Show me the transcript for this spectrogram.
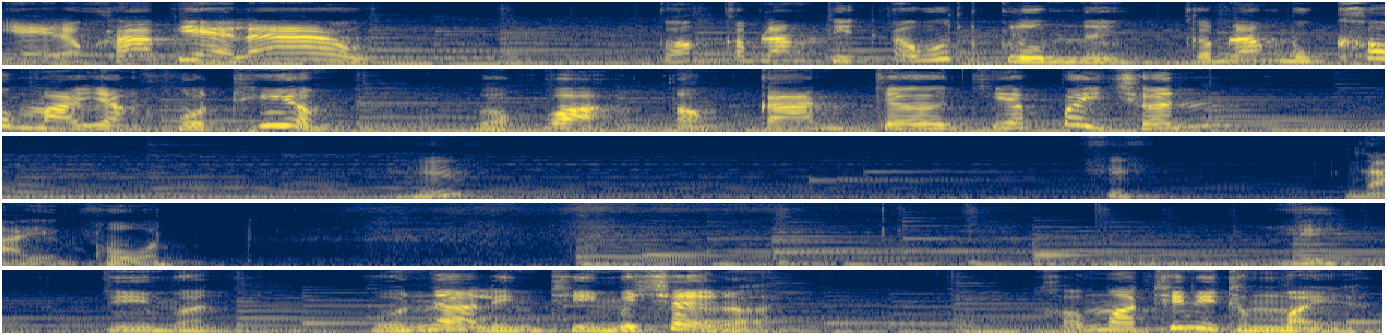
แย่แล้วครับแย่แล้วกองกำลังติดอาวุธกลุ่มหนึ่งกำลังบุกเข้ามาอย่างโหดเหี้ยม บอกว่าต้องการเจอเจียบไปเฉินหืมหน้าอย่างโหดเอ๊ะนี่มันหัวหน้าลินทิงไม่ใช่เหรอ เขามาที่นี่ทำไมเนี่ย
